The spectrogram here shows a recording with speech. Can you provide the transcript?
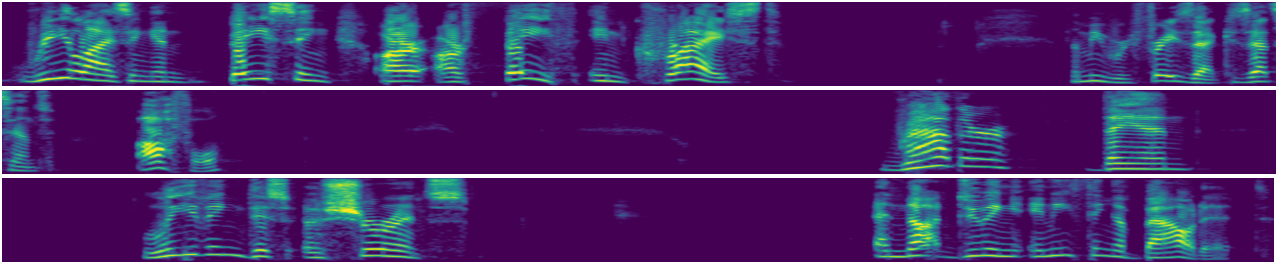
realizing and basing our, our faith in Christ, let me rephrase that because that sounds awful. Rather than leaving this assurance and not doing anything about it,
